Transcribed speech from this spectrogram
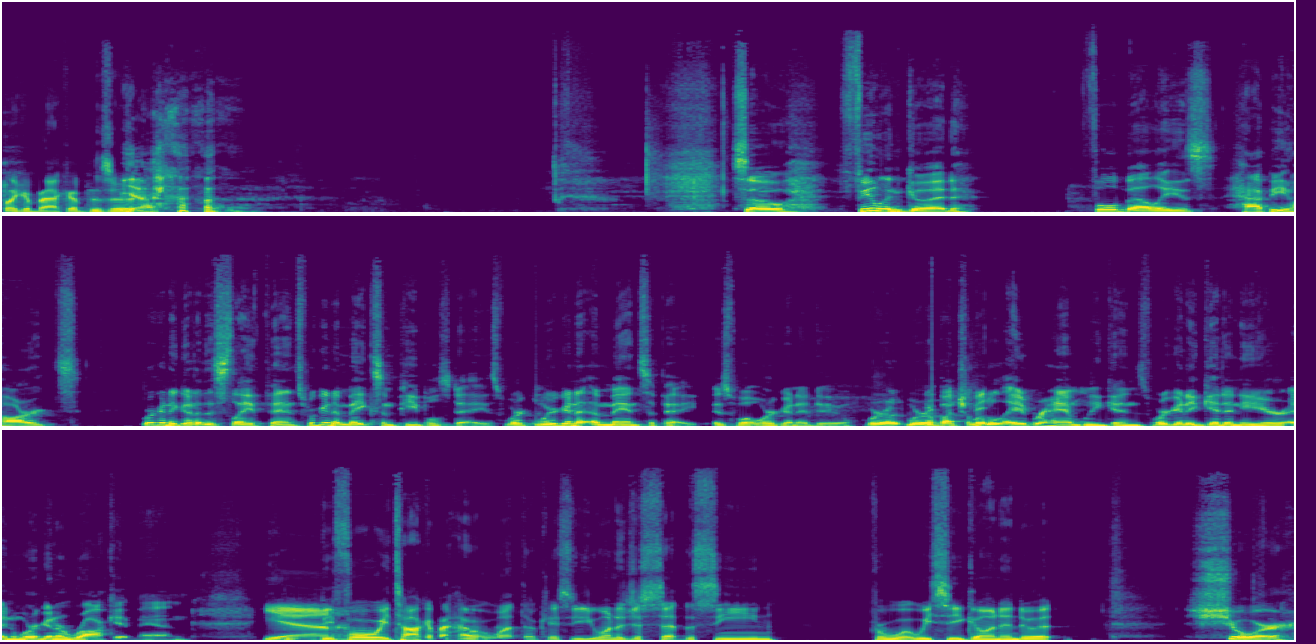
Like a backup dessert. Yeah. So, feeling good, full bellies, happy hearts. We're going to go to the slave pens. We're going to make some people's days. We're, we're going to emancipate, is what we're going to do. We're, we're a bunch of little Abraham Lincolns. We're going to get in here and we're going to rock it, man. Yeah. Before we talk about how it went, though, okay, so you want to just set the scene for what we see going into it? Sure.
